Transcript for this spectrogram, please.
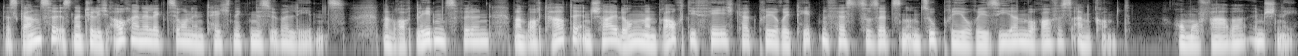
Das Ganze ist natürlich auch eine Lektion in Techniken des Überlebens. Man braucht Lebenswillen, man braucht harte Entscheidungen, man braucht die Fähigkeit, Prioritäten festzusetzen und zu priorisieren, worauf es ankommt. Homo faber im Schnee.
